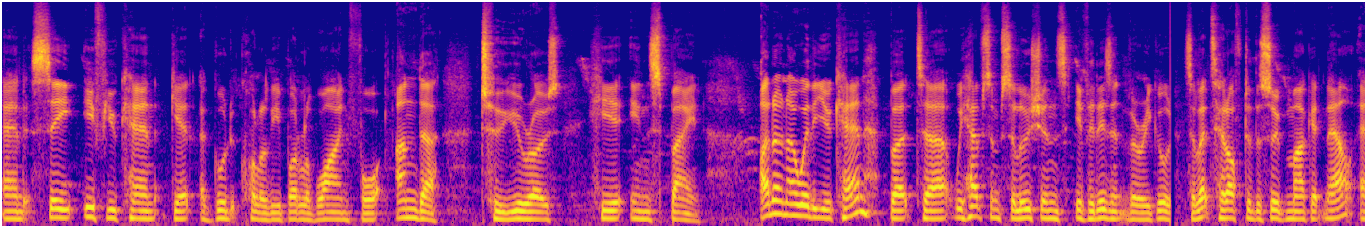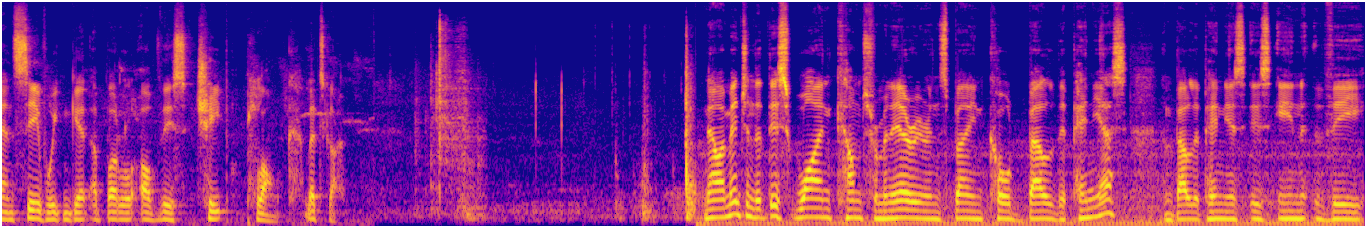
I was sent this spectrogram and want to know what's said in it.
and see if you can get a good quality bottle of wine for under two euros here in Spain. I don't know whether you can, but uh, we have some solutions if it isn't very good. So let's head off to the supermarket now and see if we can get a bottle of this cheap plonk. Let's go. Now I mentioned that this wine comes from an area in Spain called Valdepeñas and Valdepeñas is in the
